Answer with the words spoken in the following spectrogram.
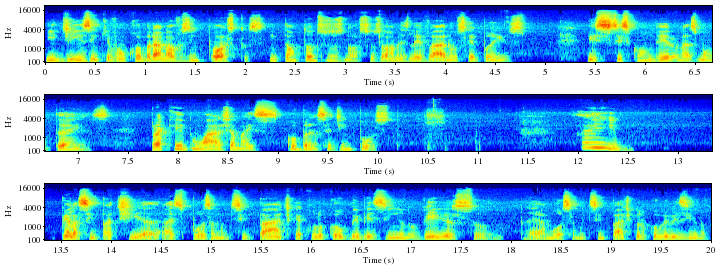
E dizem que vão cobrar novos impostos. Então todos os nossos homens levaram os rebanhos e se esconderam nas montanhas para que não haja mais cobrança de imposto. Aí, pela simpatia, a esposa muito simpática colocou o bebezinho no berço, né, a moça muito simpática colocou o bebezinho no,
